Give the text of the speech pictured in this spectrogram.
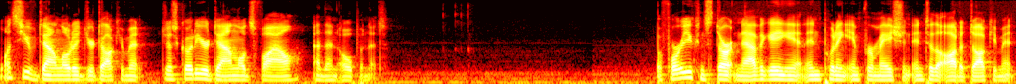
Once you've downloaded your document, just go to your Downloads file and then open it. Before you can start navigating and inputting information into the audit document,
